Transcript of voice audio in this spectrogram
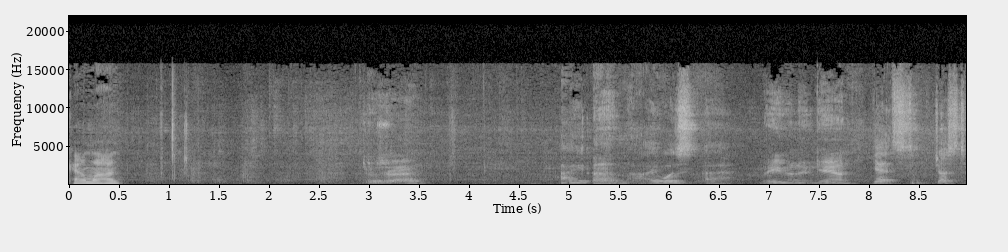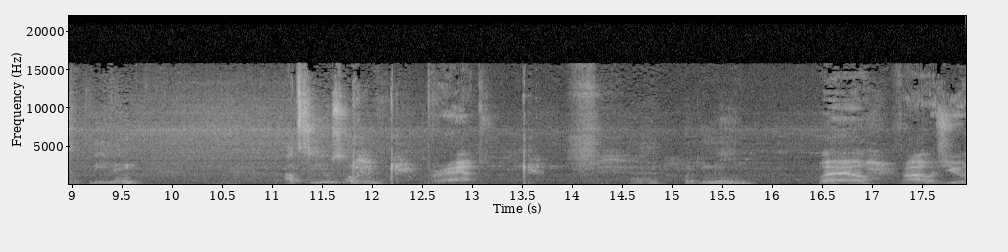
Come on. Josiah, I, um, I was, uh, leaving again? Yes, just leaving. I'll see you soon. Perhaps. Uh, what do you mean? Well, if I was you,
